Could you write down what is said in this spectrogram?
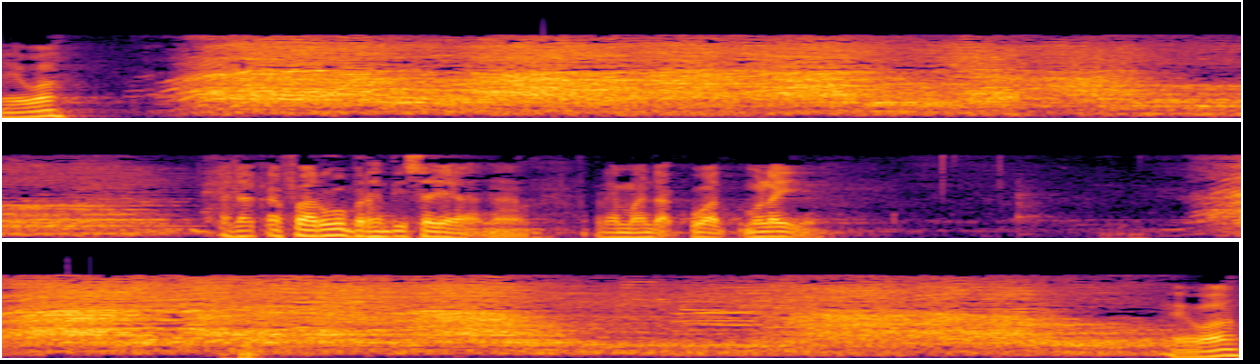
Ewa. Ada kafaru berhenti saya. Nah, memang tidak kuat. Mulai. Ewa.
